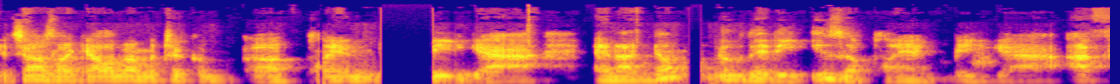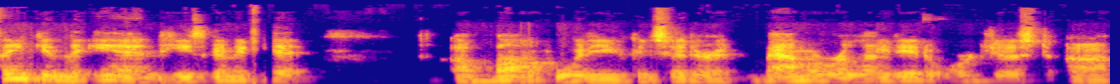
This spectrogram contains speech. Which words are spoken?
it sounds like Alabama took a, a plan B guy. And I don't know that he is a plan B guy. I think in the end, he's going to get a bump, whether you consider it Bama related or just uh,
